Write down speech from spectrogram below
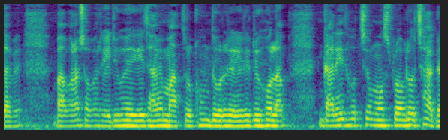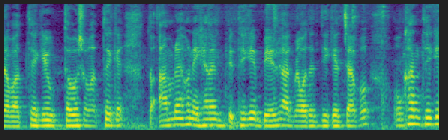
যাবে। বাবারা সবাই রেডি হয়ে গেছে আমি মাত্র ঘুম দৌড়ে রেডি রেডি হলাম। গাড়ি হচ্ছে মোস্ট প্রবলেম হচ্ছে আগ্রাবাদ থেকে উঠতে হবে সবার থেকে। তো আমরা এখন এখানে থেকে বের হয়ে আগ্রাবাদের দিকে যাব। ওখান থেকে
